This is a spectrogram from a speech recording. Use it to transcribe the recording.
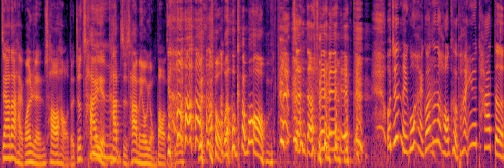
加拿大海关人超好的，就差一点，他只差没有拥抱你。Welcome home，真的，对对对对。我觉得美国海关真的好可怕，因为他的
